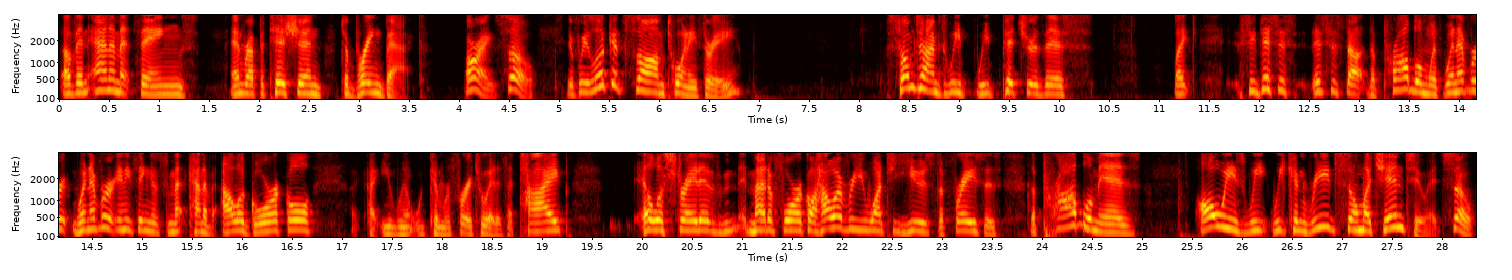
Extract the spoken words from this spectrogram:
of inanimate things and repetition to bring back. All right, so if we look at Psalm 23, sometimes we we picture this Like, see, this is this is the the problem with whenever whenever anything is kind of allegorical, uh, you we can refer to it as a type, illustrative, metaphorical, however you want to use the phrases. The problem is always we we can read so much into it. So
